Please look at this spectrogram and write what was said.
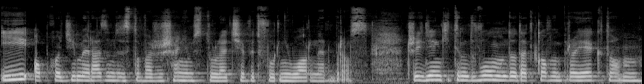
i obchodzimy razem ze Stowarzyszeniem stulecie wytwórni Warner Bros. Czyli dzięki tym dwóm dodatkowym projektom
